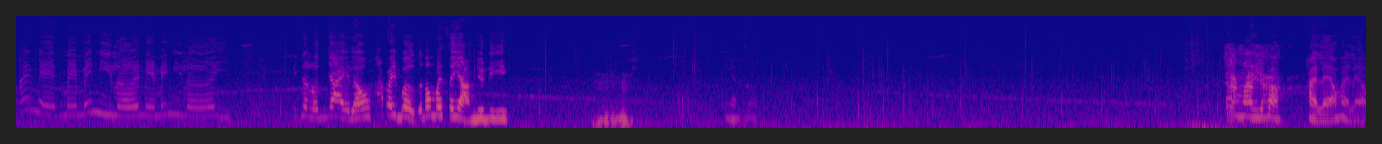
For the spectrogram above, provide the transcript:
ไม่เมย์เมย์ไม่มีเลยเมย์ไม่มีเลยมีแต่รถใหญ่แล้วถ้าไปเบิกก็ต้องไปสยามอยู่ดี หืม ทำงานหรือเปล่า หายแล้วหายแล้ว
